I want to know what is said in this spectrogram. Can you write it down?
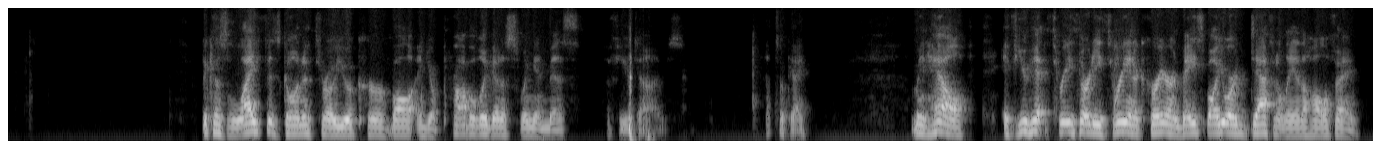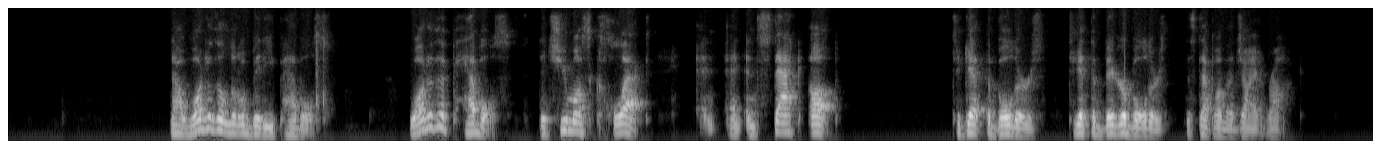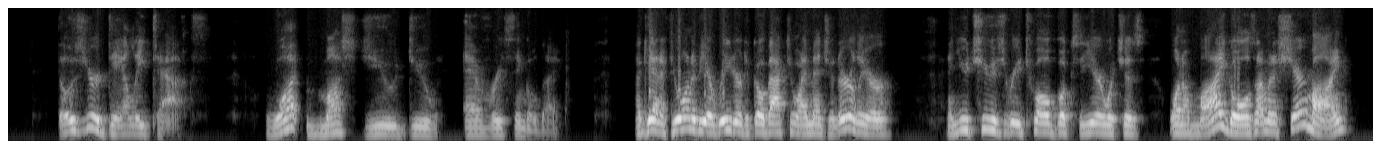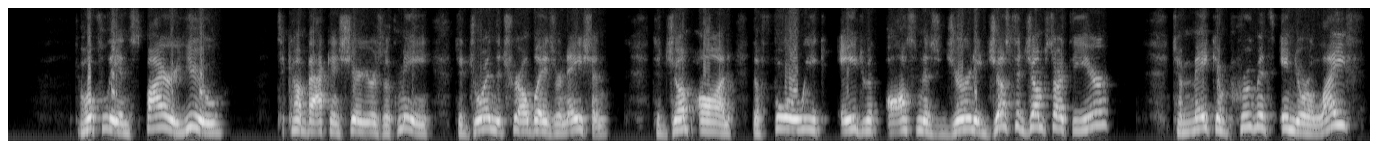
Because life is going to throw you a curveball and you're probably going to swing and miss a few times. That's okay. I mean, hell, if you hit 333 in a career in baseball, you are definitely in the Hall of Fame. Now, what are the little bitty pebbles? What are the pebbles that you must collect and, and, and stack up to get the boulders, to get the bigger boulders to step on the giant rock? Those are your daily tasks. What must you do every single day? Again, if you want to be a reader, to go back to what I mentioned earlier, and you choose to read 12 books a year, which is one of my goals, I'm going to share mine to hopefully inspire you to come back and share yours with me, to join the Trailblazer Nation, to jump on the four week Age with Awesomeness journey just to jumpstart the year, to make improvements in your life,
